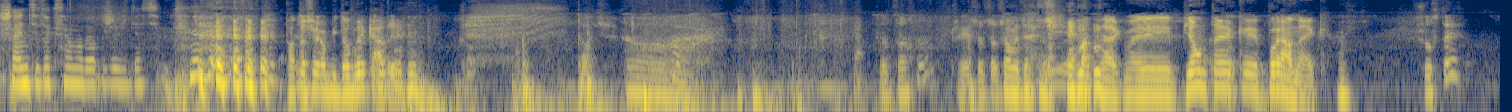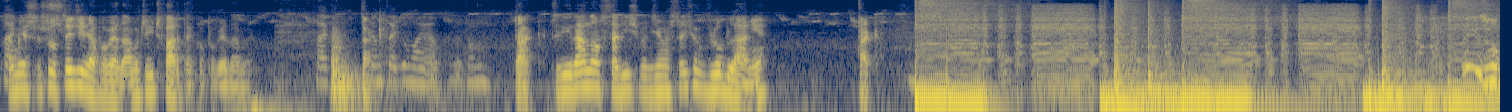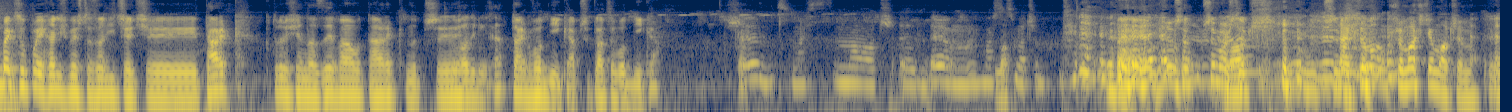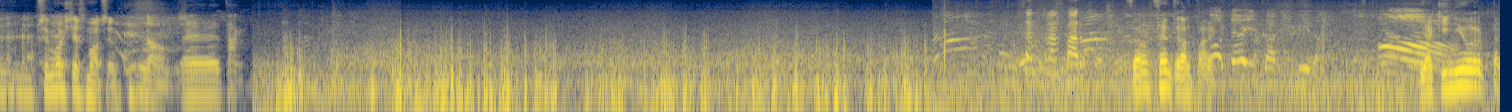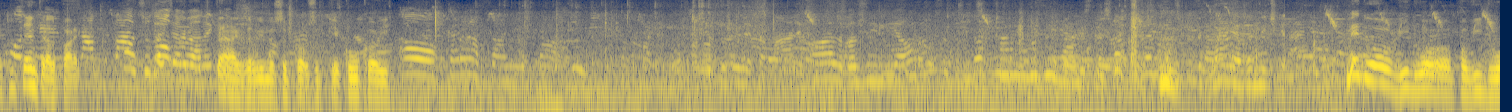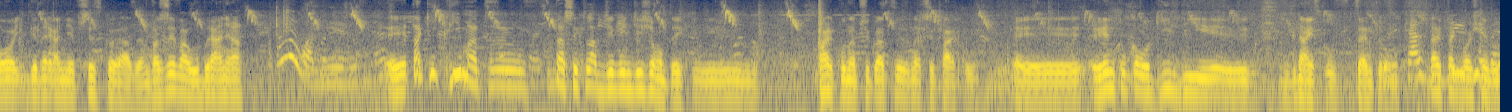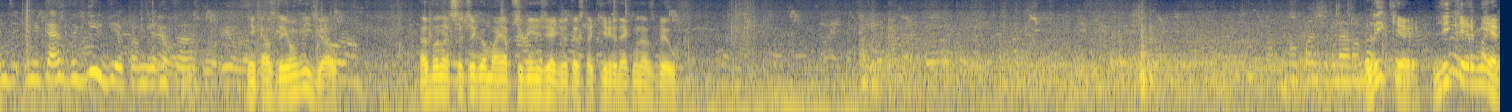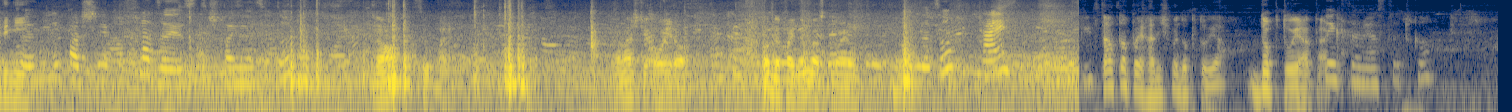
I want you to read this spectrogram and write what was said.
Wszędzie tak samo dobrze widać. Po to się robi dobry kadr. Chodź. Co, co? Czekaj, co, co, co my teraz dzisiaj mamy? Tak, y, piątek, y, poranek. Szósty? W Tak. sumie jeszcze szósty dzień opowiadamy, czyli czwartek opowiadamy. Tak, Tak. 5 maja opowiadamy. Tak, czyli rano wstaliśmy, gdzie my wstaliśmy? W Lublanie. Tak. No i z Urbexu pojechaliśmy jeszcze zaliczyć y, targ, który się nazywał targ przy... Wodnika. Targ Wodnika, przy placu Wodnika. Przy smocz... Ym, moście Mo- smoczym. Przy, przy, moście, przy, Tak, przy, mo- przy moście moczym. przy moście Smoczym. No, e, tak. Central Park. Co? Central Park. O, Jaki New York, taki Central Park. o tutaj. Tak, zrobimy szybko, szybkie kółko i... O, ale bazylia. Mydło, widło, powidło i generalnie wszystko razem. Warzywa, ubrania. Y, Taki klimat naszych lat 90. Parku na przykład, y, znaczy parku, y, rynku koło gildii y, w Gdańsku, w centrum. Nie każdy, Tak, tak właśnie będzie, nie każdy gildię pamięta. Nie każdy ją widział. Albo na 3 maja przy więzieniu też taki rynek u nas był. No. Likier, likier miedni. Patrz, jako fladze jest też fajnie, co to? No, super. 12 euro. One fajne flaszki mają. Ładne, co? Stamtąd pojechaliśmy do Ptuja. Do Ptuja, tak. Piękne miasteczko.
